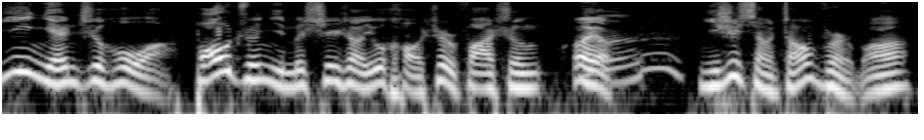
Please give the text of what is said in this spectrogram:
一年之后啊，保准你们身上有好事发生。哎呀，你是想涨粉吗？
